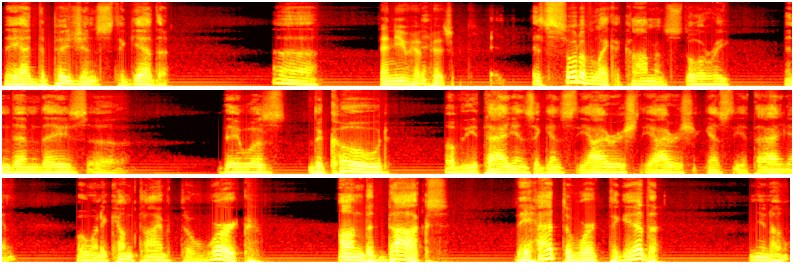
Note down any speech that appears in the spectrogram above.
They had the pigeons together. Uh, And you had pigeons. It's sort of like a common story in them days. Uh, there was the code of the Italians against the Irish, the Irish against the Italian. But when it come time to work on the docks, they had to work together, you know.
